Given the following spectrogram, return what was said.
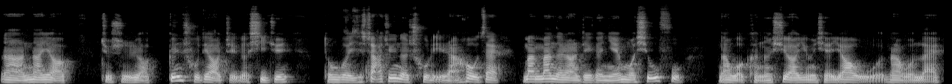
啊，那要就是要根除掉这个细菌，通过一些杀菌的处理，然后再慢慢的让这个黏膜修复。那我可能需要用一些药物，那我来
